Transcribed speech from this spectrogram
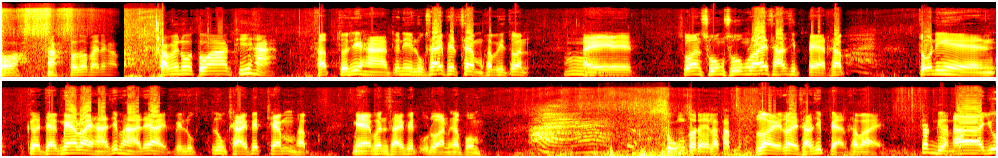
รอ อะ ตัวต่อไปนะครับครับเมนูตัวที่หาครับตัวที่หาตัวนี้ลูกไส้เพชรแซมครับพี่ต้นมไอ้ส่วนสูงสูงร้อยสามสิบแปดครับ ตัวนี้เกิดจากแม่ร้อยหาสิบหาได้ เป็นลูกลูกชายเพชรแชมป์ครับ แม่เพิ่นสายเพชรอุดรครับผม สูงตัวใดแล้วครับร้อยร้อยสามสิบแปดครับไอ้จักเดือนครับอายุ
